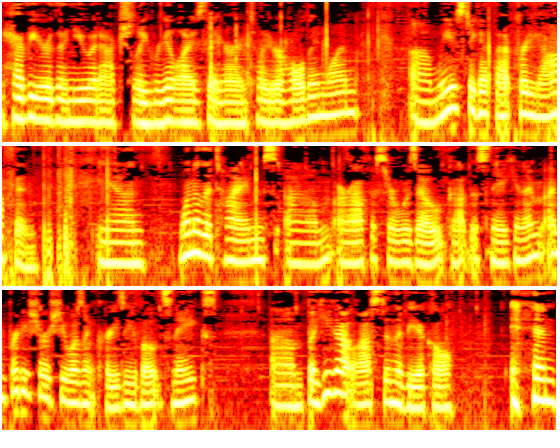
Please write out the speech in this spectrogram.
heavier than you would actually realize they are until you're holding one. Um, we used to get that pretty often. And one of the times um, our officer was out, got the snake, and I'm, I'm pretty sure she wasn't crazy about snakes. Um, but he got lost in the vehicle, and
